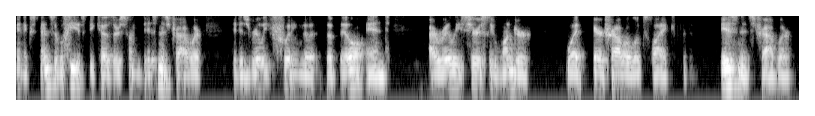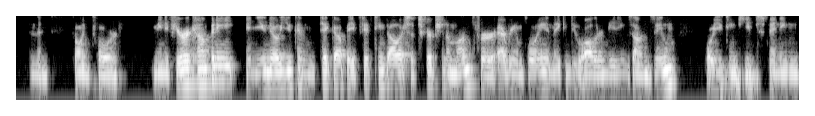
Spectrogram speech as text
inexpensively is because there's some business traveler that is really footing the, the bill. And I really seriously wonder what air travel looks like for the business traveler and then going forward. I mean, if you're a company and you know you can pick up a $15 subscription a month for every employee and they can do all their meetings on Zoom, or you can keep spending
